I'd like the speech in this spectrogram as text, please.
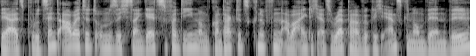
der als Produzent arbeitet, um sich sein Geld zu verdienen, um Kontakte zu knüpfen, aber eigentlich als Rapper wirklich ernst genommen werden will,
